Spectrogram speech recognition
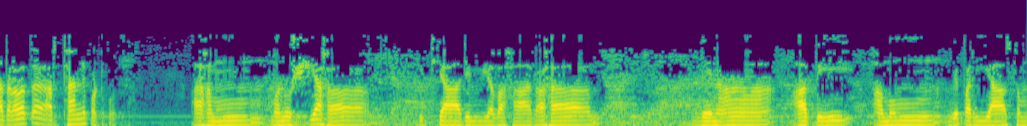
ఆ తర్వాత అర్థాన్ని పట్టుకోవచ్చు. అహం మనుష్య ఇత్యాది వ్యవహార వినా అపి అముం విపర్యాసం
